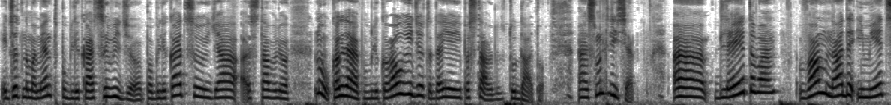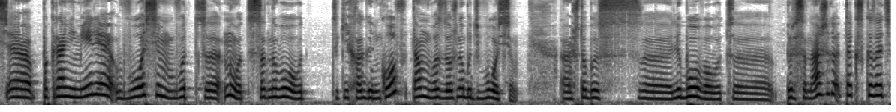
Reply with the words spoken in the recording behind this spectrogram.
идет на момент публикации видео. Публикацию я оставлю, ну, когда я публиковал видео, тогда я и поставлю ту дату. А, смотрите, а, для этого вам надо иметь, а, по крайней мере, 8 вот, э, ну, вот с одного вот таких огоньков, там у вас должно быть 8. Э, чтобы с э, любого вот э, персонажа, так сказать,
